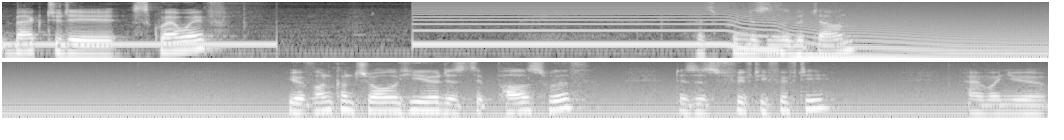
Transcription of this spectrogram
back to the square wave. Let's bring this a little bit down. You have one control here, this is the pulse width. This is 50-50. And when you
